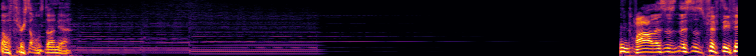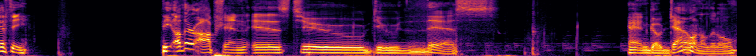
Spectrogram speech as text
Level three's almost done, yeah. Wow, this is this is 50-50. The other option is to do this and go down a little,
